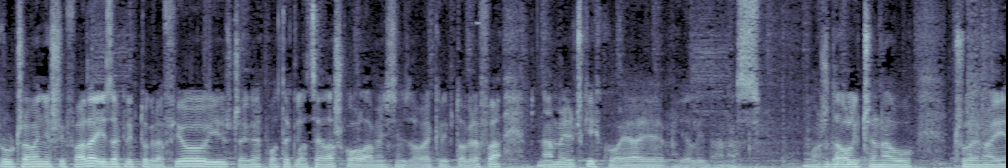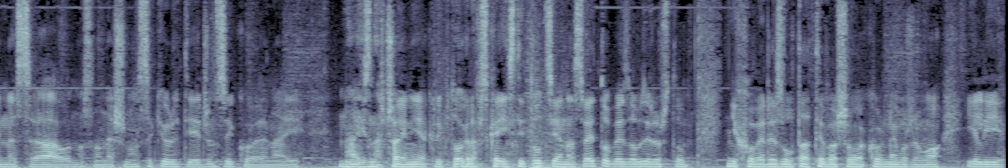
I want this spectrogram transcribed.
proučavanje šifara i za kriptografiju iz čega je potekla cela škola, mislim, zove kriptografa američkih koja je, je li danas možda oličena u čuvenoj NSA, odnosno National Security Agency, koja je naj, najznačajnija kriptografska institucija na svetu, bez obzira što njihove rezultate baš ovako ne možemo ili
